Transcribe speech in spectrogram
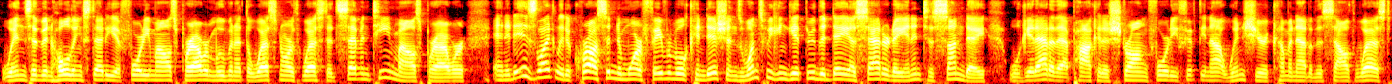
Winds have been holding steady at 40 miles per hour, moving at the west northwest at 17 miles per hour, and it is likely to cross into more favorable conditions once we can get through the day of Saturday and into Sunday. We'll get out of that pocket of strong 40 50 knot wind shear coming out of the southwest,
